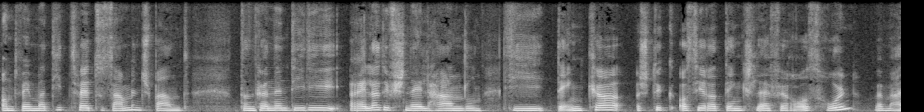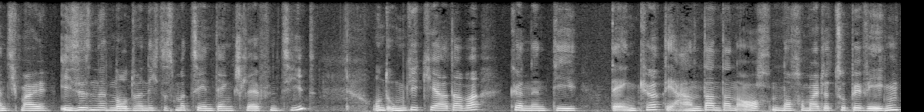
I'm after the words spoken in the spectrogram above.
Und wenn man die zwei zusammenspannt, dann können die, die relativ schnell handeln, die Denker ein Stück aus ihrer Denkschleife rausholen, weil manchmal ist es nicht notwendig, dass man zehn Denkschleifen zieht. Und umgekehrt aber können die Denker die anderen dann auch noch einmal dazu bewegen,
